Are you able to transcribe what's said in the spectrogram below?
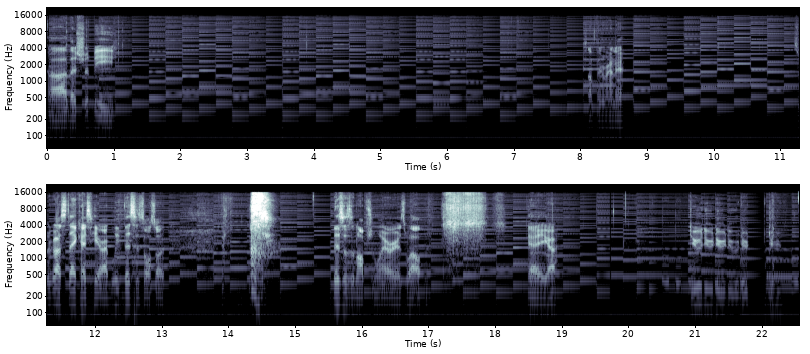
Uh, there should be... Something around here. So we got a staircase here. I believe this is also... this is an optional area as well. There you go. Do do do do do do.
